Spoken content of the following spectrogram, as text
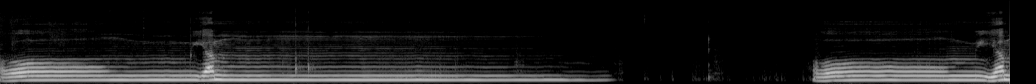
ॐ यम्। यम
